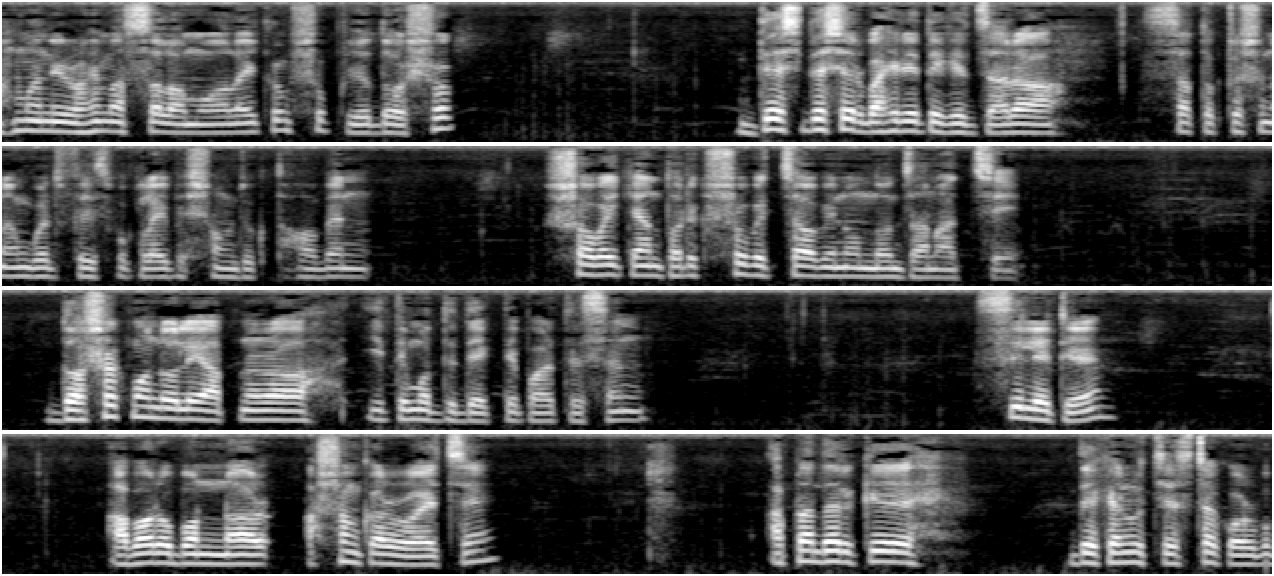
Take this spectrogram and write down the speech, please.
রহমান রহিম। আসসালামু আলাইকুম, সুপ্রিয় দর্শক। দেশ, দেশের বাইরে থেকে যারা সাতক্ট সুনামগঞ্জ ফেসবুক লাইভে সংযুক্ত হবেন, সবাইকে আন্তরিক শুভেচ্ছা, অভিনন্দন জানাচ্ছি। দর্শক মণ্ডলী, আপনারা ইতিমধ্যে দেখতে পারতেছেন, সিলেটে আবারও বন্যার আশঙ্কা রয়েছে। আপনাদেরকে দেখানোর চেষ্টা করব।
